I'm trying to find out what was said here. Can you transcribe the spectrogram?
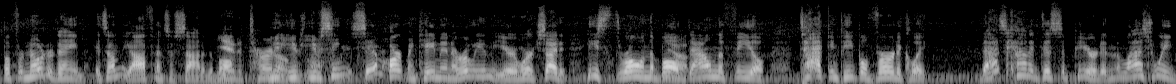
But for Notre Dame, it's on the offensive side of the ball. Yeah, the turnovers You, have last seen week. Sam Hartman came in early in the year, and we're excited. He's throwing the ball Yeah. down the field, tacking people vertically. That's kind of disappeared. And then last week,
